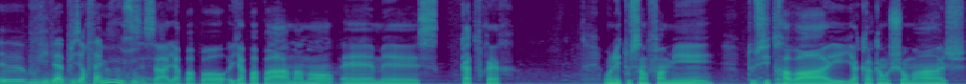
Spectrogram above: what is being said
euh, vous vivez à plusieurs familles ici. C'est ça, il y a papa, il y a papa, maman et mes quatre frères. On est tous en famille, tous y travaillent, il y a quelqu'un au chômage.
